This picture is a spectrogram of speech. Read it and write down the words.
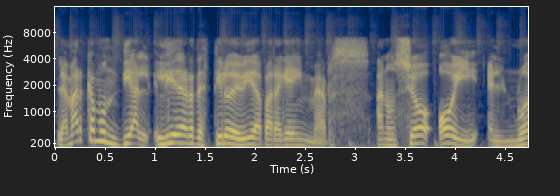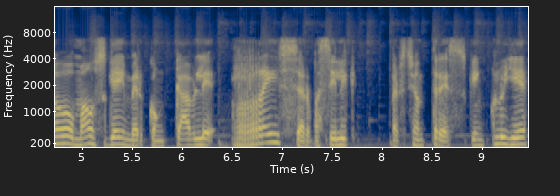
La marca mundial líder de estilo de vida para gamers anunció hoy el nuevo mouse gamer con cable Razer Basilic versión 3, que incluye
